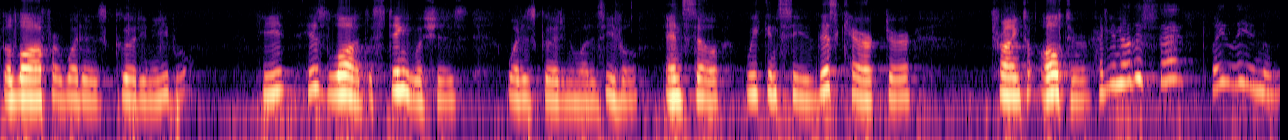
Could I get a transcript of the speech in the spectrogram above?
the law for what is good and evil. He, his law distinguishes what is good and what is evil. And so we can see this character trying to alter. Have you noticed that lately in the,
